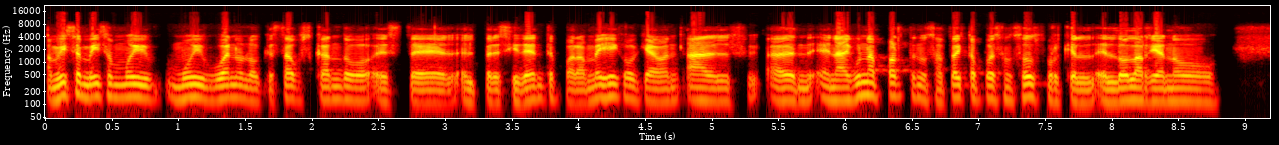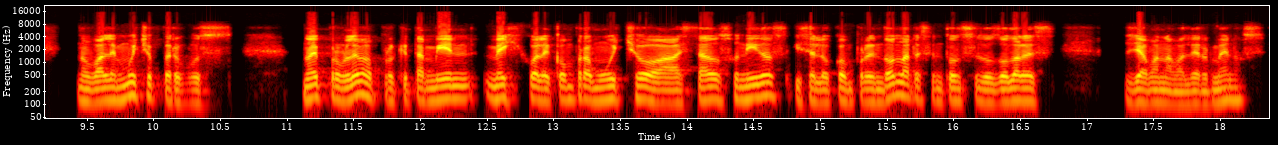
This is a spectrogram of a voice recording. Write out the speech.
a mí se me hizo muy muy bueno lo que está buscando este el, el presidente para México, que al, al, en alguna parte nos afecta pues a nosotros porque el, el dólar ya no, no vale mucho, pero pues no hay problema porque también México le compra mucho a Estados Unidos y se lo compra en dólares, entonces los dólares ya van a valer menos.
